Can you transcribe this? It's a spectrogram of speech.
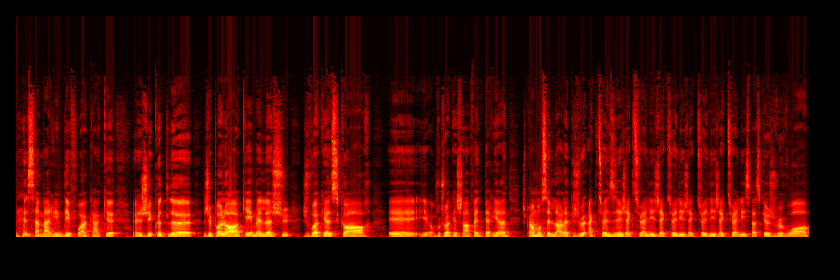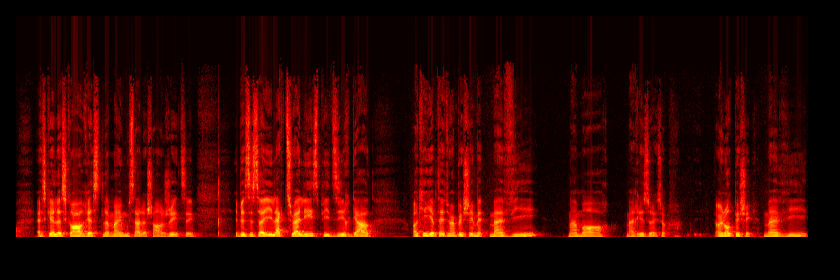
ça m'arrive des fois quand que euh, j'écoute le... J'ai pas le hockey, mais là, je, je vois que le score... Je vois que je suis en fin de période, je prends mon cellulaire là, puis je veux actualiser, j'actualise, j'actualise, j'actualise, j'actualise parce que je veux voir est-ce que le score reste le même ou ça a changé, tu sais. Et eh bien c'est ça, il actualise puis il dit regarde, OK, il y a peut-être eu un péché mais ma vie, ma mort, ma résurrection. Un autre péché, ma vie,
